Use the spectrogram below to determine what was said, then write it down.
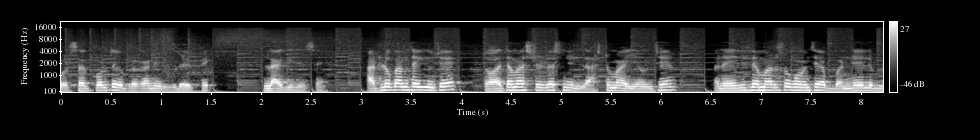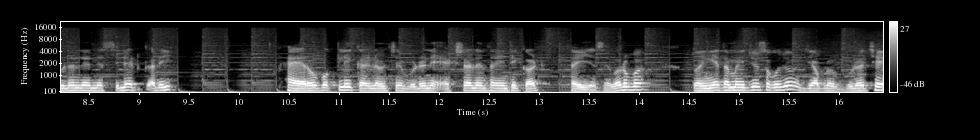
વરસાદ પડતો એ પ્રકારની વુડો ઇફેક્ટ લાગી જશે. આટલું કામ થઈ ગયું છે, તો હવે તમારા સ્ટેટસની લાસ્ટમાં આવી જવાનું છે અને એ રીતે તમારે શું કરવાનું છે બંને વુડન લઈને સિલેક્ટ કરી હા એરો પર ક્લિક કરી લેવું છે વુડનની એક્સ્ટ્રા લેન્થ અહીંથી કટ થઈ જશે, બરાબર? તો અહીંયા તમે જોઈ શકો છો, જે આપણો વીડિયો છે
